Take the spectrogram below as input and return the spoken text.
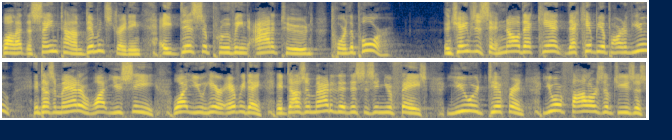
while at the same time demonstrating a disapproving attitude toward the poor. And James is saying, no, that can't, that can't be a part of you. It doesn't matter what you see, what you hear every day. It doesn't matter that this is in your face. You are different. You are followers of Jesus.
